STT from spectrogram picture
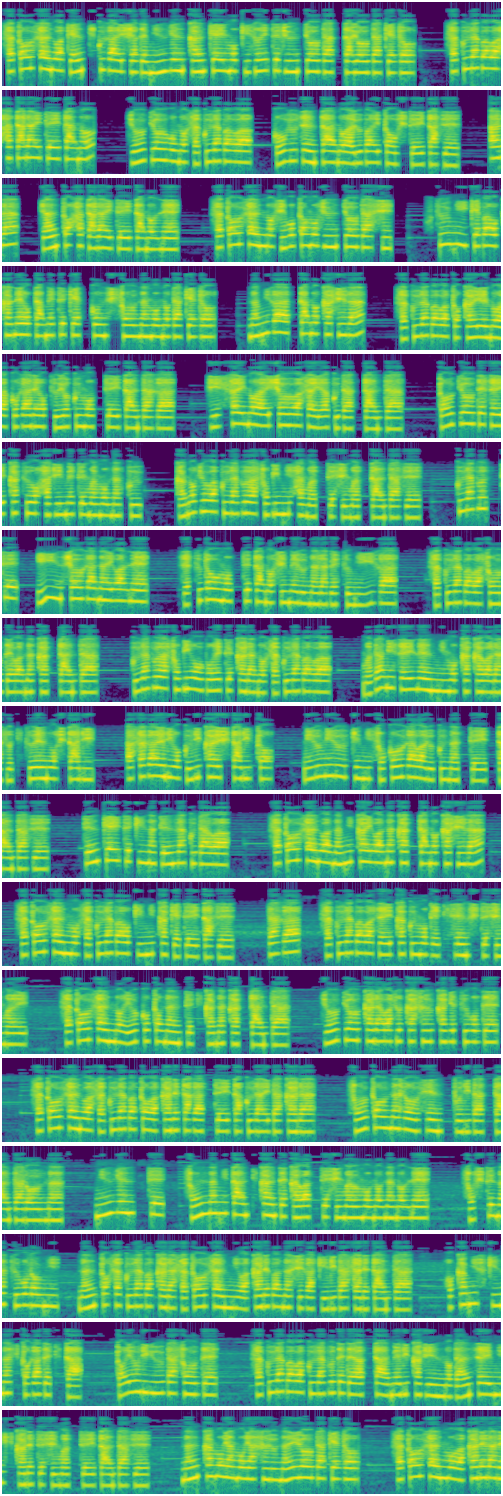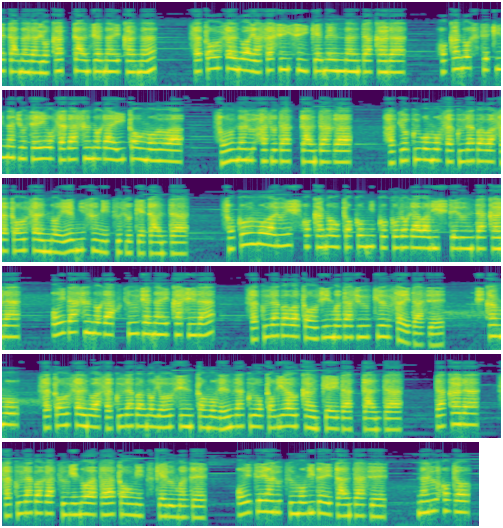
佐藤さんは建築会社で人間関係も築いて順調だったようだけど、桜庭は働いていたの？上京後の桜庭は、コールセンターのアルバイトをしていたぜ。あら、ちゃんと働いていたのね。佐藤さんの仕事も順調だし、普通に行けばお金を貯めて結婚しそうなものだけど、何があったのかしら？桜庭は都会への憧れを強く持っていたんだが、実際の相性は最悪だったんだ。東京で生活を始めて間もなく、彼女はクラブ遊びにハマってしまったんだぜ。クラブって、いい印象がないわね。節度を持って楽しめるなら別にいいが、桜庭はそうではなかったんだ。クラブ遊びを覚えてからの桜庭は、まだ未成年にもかかわらず喫煙をしたり、朝帰りを繰り返したりと、みるみるうちに素行が悪くなっていったんだぜ。典型的な転落だわ。佐藤さんは何か言わなかったのかしら？佐藤さんも桜庭を気にかけていたぜ。だが、桜庭は性格も激変してしまい、佐藤さんの言うことなんて聞かなかったんだ。状況からわずか数ヶ月後で、佐藤さんは桜庭と別れたがっていたくらいだから、相当な表変っぷりだったんだろうな。人間って、そんなに短期間で変わってしまうものなのね。そして夏頃に、なんと桜庭から佐藤さんに別れ話が切り出されたんだ。他に好きな人ができた。という理由だそうで、桜庭はクラブで出会ったアメリカ人の男性に惹かれてしまっていたんだぜ。なんかもやもやする内容だけど、佐藤さんも別れられたならよかったんじゃないかな佐藤さんは優しいしイケメンなんだから、他の素敵な女性を探すのがいいと思うわ。そうなるはずだったんだが、破局後も桜庭は佐藤さんの家に住み続けたんだ。そこも悪いし他の男に心変わりしてるんだから、追い出すのが普通じゃないかしら桜庭は当時まだ19歳だぜ。しかも、佐藤さんは桜庭の両親とも連絡を取り合う関係だったんだ。だから、桜庭が次のアパートを見つけるまで、置いてやるつもりでいたんだぜ。なるほど。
